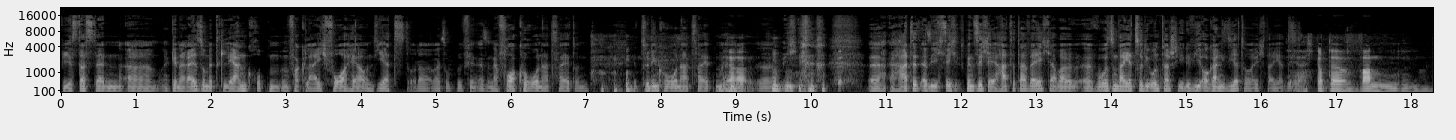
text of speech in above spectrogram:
Wie ist das denn äh, generell so mit Lerngruppen im Vergleich vorher und jetzt oder also, also in der Vor-Corona-Zeit und zu den Corona-Zeiten? Ja. Äh, ich, äh, hattet, also ich, ich bin sicher, ihr hattet da welche, aber äh, wo sind da jetzt so die Unterschiede? Wie organisiert ihr euch da jetzt? Ja, ich glaube, da waren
